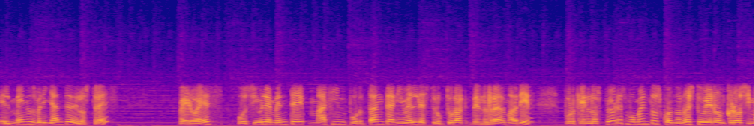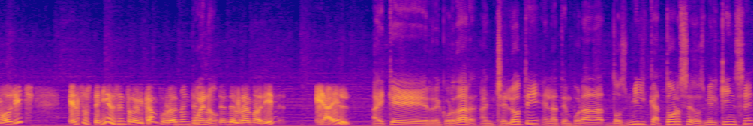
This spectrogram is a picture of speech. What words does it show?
el, menos brillante de los tres, pero es posiblemente más importante a nivel de estructura en el Real Madrid, porque en los peores momentos cuando no estuvieron Kroos y Modric, él sostenía el centro del campo, realmente Bueno. el sostén del Real Madrid era él. Hay que recordar, Ancelotti en la temporada 2014-2015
